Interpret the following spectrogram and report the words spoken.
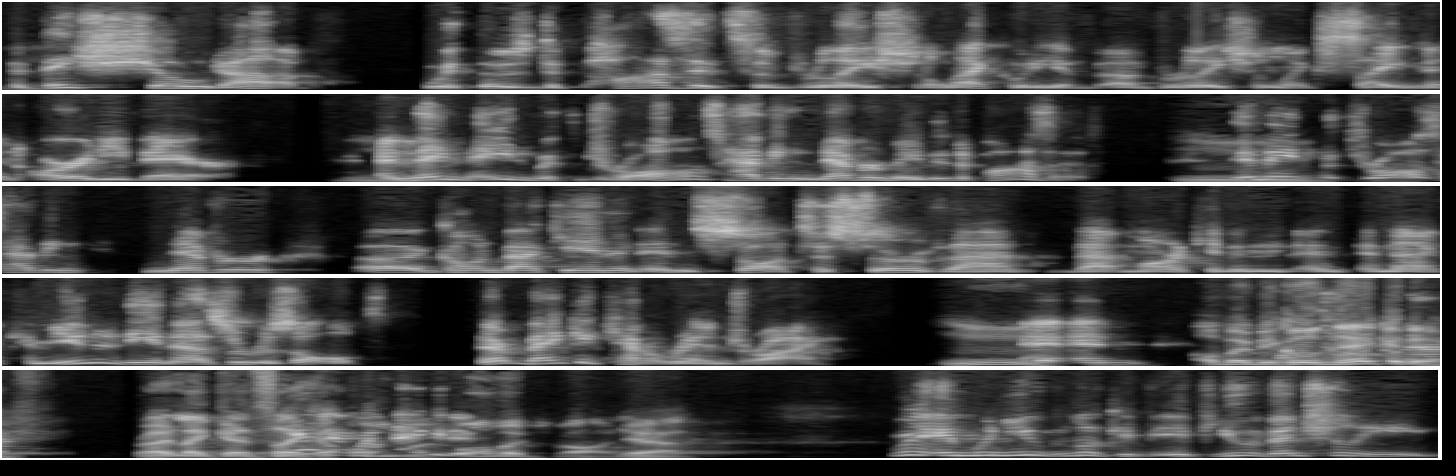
that they mm. showed up with those deposits of relational equity, of, of relational excitement already there. And they mm. made withdrawals having never made a deposit. They made mm. withdrawals having never uh, gone back in and, and, sought to serve that, that market and, and, and that community. And as a result, their bank account ran dry. Mm. And, and or maybe go negative, that, right? Like it's like yeah, an overdraw. Yeah. And when you look, if, if you eventually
